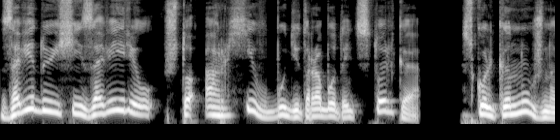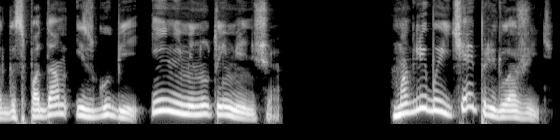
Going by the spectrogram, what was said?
Заведующий заверил, что архив будет работать столько, сколько нужно господам из Губи, и ни минутой меньше. Могли бы и чай предложить.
